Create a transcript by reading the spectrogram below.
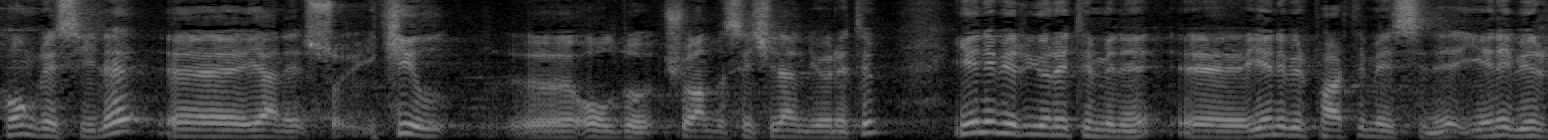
kongresiyle e, yani 2 yıl e, oldu şu anda seçilen yönetim. Yeni bir yönetimini, e, yeni bir parti meclisini, yeni bir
